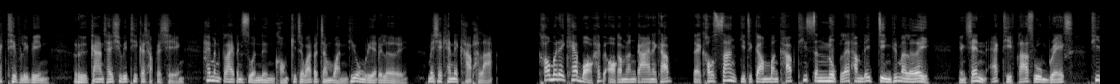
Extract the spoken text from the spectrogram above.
active living หรือการใช้ชีวิตที่กระฉับกระเฉงให้มันกลายเป็นส่วนหนึ่งของกิจวัตรประจำวันที่โรงเรียนไปเลย ไม่ใช่แค่ในคาพละ เขาไม่ได้แค่บอกให้ไปออกกำลังกายนะครับ แต่เขาสร้างกิจกรรมบังคับที่สนุกและทำได้จริงขึ้นมาเลย อย่างเช่น active classroom breaks ที่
